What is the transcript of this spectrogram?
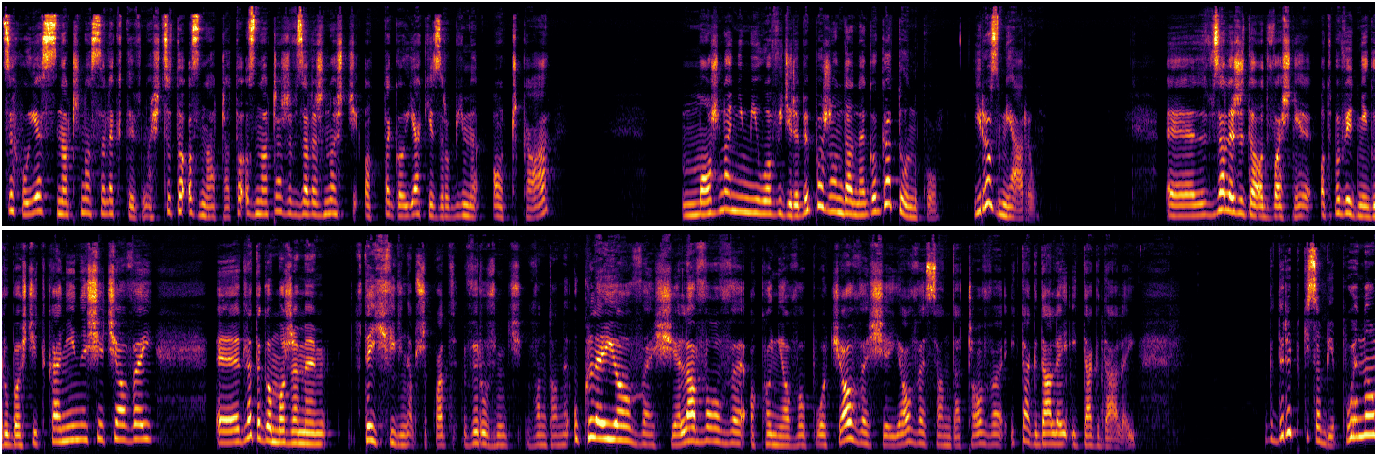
cechuje znaczna selektywność. Co to oznacza? To oznacza, że w zależności od tego, jakie zrobimy oczka, można nimi łowić ryby pożądanego gatunku i rozmiaru. E, Zależy to od właśnie odpowiedniej grubości tkaniny sieciowej, dlatego możemy w tej chwili na przykład wyróżnić wontony uklejowe, sielawowe, okoniowo-płociowe, siejowe, sandaczowe itd., itd. Gdy rybki sobie płyną,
